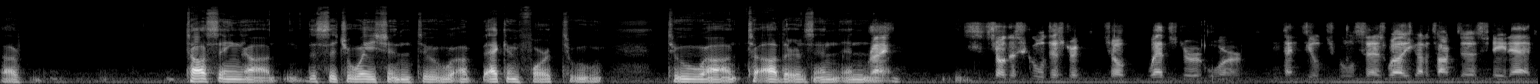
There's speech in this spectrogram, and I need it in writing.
uh, tossing uh, the situation to uh, back and forth to to uh, to others, and and Right. So the school district, so Webster or Penfield School says, well, you got to talk to state ed.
